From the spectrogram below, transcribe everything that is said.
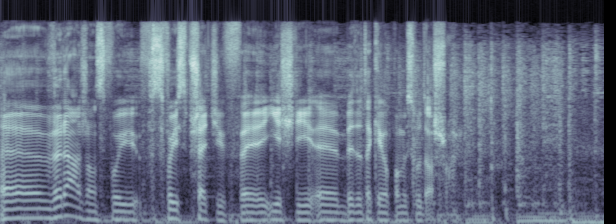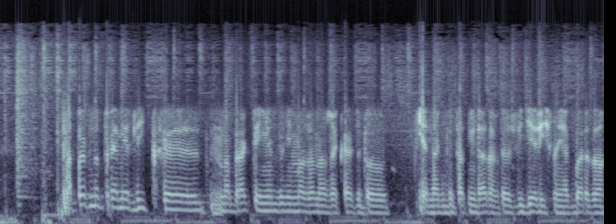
e, wyrażą swój, swój sprzeciw, jeśli by do takiego pomysłu doszło. Na pewno Premier League e, na brak pieniędzy nie może narzekać, bo jednak w ostatnich latach też widzieliśmy, jak bardzo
